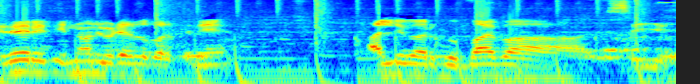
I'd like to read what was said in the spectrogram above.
ಇದೇ ರೀತಿ ಇನ್ನೊಂದು ವಿಡಿಯೋದಲ್ಲಿ ಬರ್ತೀನಿ. ಅಲ್ಲಿವರೆಗೂ ಬಾಯ್ ಬಾಯ್ ಸಿ ಯು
